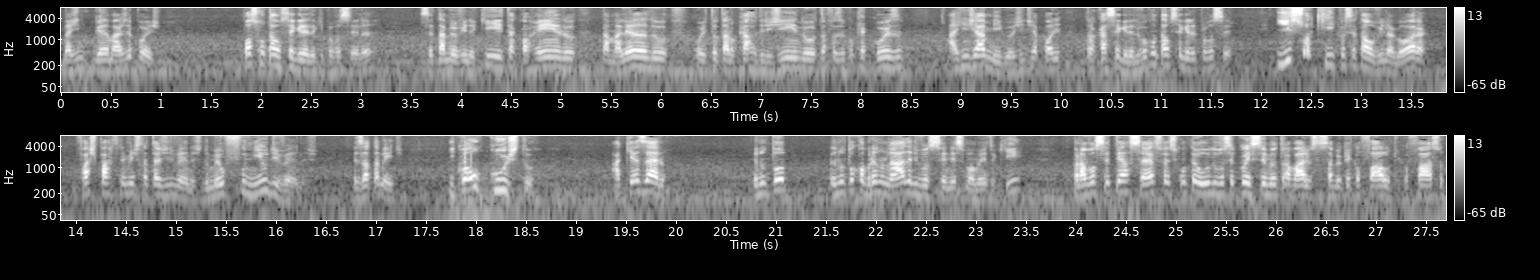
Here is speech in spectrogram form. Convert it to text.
mas a gente ganha mais depois. Posso contar um segredo aqui pra você, né? Você tá me ouvindo aqui, tá correndo, tá malhando, ou então tá no carro dirigindo, ou tá fazendo qualquer coisa. A gente já é amigo, a gente já pode trocar segredo. Eu vou contar um segredo para você. Isso aqui que você tá ouvindo agora faz parte da minha estratégia de vendas, do meu funil de vendas. Exatamente. E qual o custo? Aqui é zero. Eu não tô, eu não tô cobrando nada de você nesse momento aqui para você ter acesso a esse conteúdo, você conhecer meu trabalho, você saber o que é que eu falo, o que é que eu faço,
